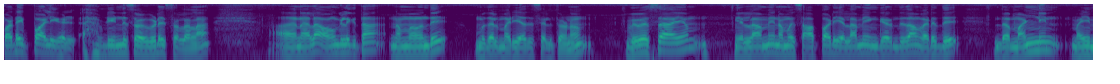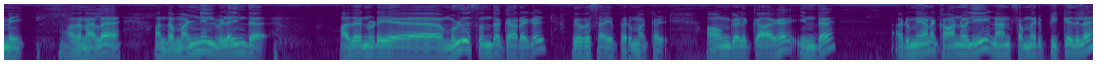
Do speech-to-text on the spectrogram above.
படைப்பாளிகள் அப்படின்னு சொல்ல கூட சொல்லலாம். அதனால் அவங்களுக்கு தான் நம்ம வந்து முதல் மரியாதை செலுத்தணும். விவசாயம் எல்லாமே நம்ம சாப்பாடு எல்லாமே இங்கேருந்து தான் வருது. இந்த மண்ணின் மைமை. அதனால் அந்த மண்ணில் விளைந்த அதனுடைய முழு சொந்தக்காரர்கள் விவசாய பெருமக்கள். அவங்களுக்காக இந்த அருமையான காணொளியை நான் சமர்ப்பிக்கிறதுல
